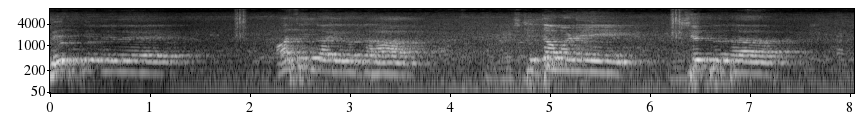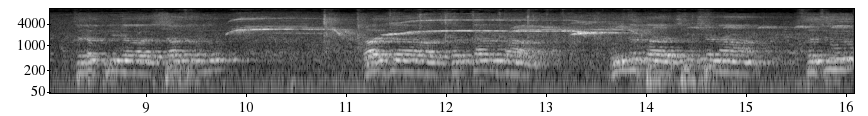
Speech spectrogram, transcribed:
ವೇದಿಕೆ ಮೇಲೆ ಆಸೀನರಾಗಿರುವಂತಹ ಚಿಂತಾಮಣಿ ಕ್ಷೇತ್ರದ ಜನಪ್ರಿಯ ಶಾಸಕರು, ರಾಜ್ಯ ಸರ್ಕಾರದ ಉನ್ನತ ಶಿಕ್ಷಣ ಸಚಿವರು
